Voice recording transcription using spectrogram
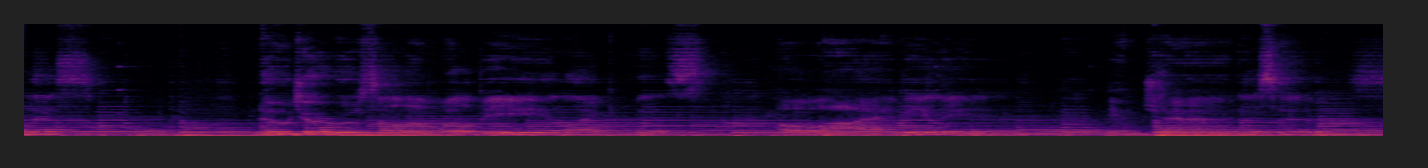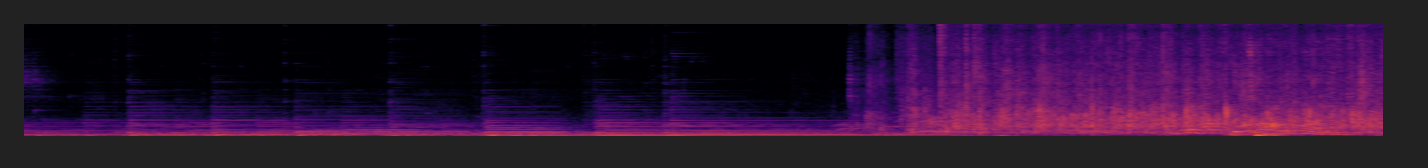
bliss. New Jerusalem will be like this. Oh, I believe in Genesis. It up for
